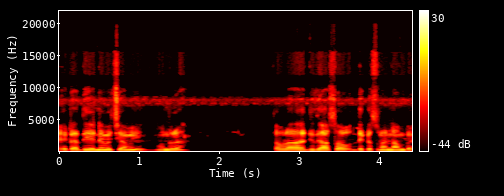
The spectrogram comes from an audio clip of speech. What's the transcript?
এটা দিয়ে নেমেছি আমি বন্ধুরা। তোমরা যদি আসো দেখে শোনার নামবে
